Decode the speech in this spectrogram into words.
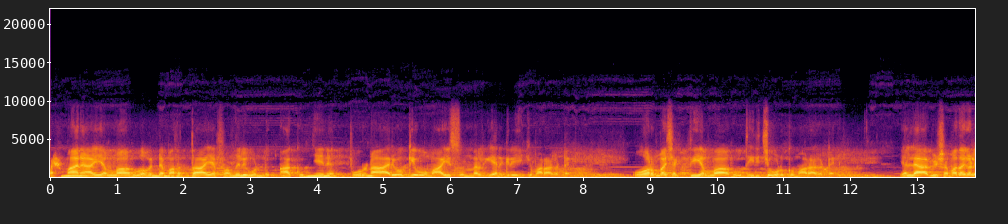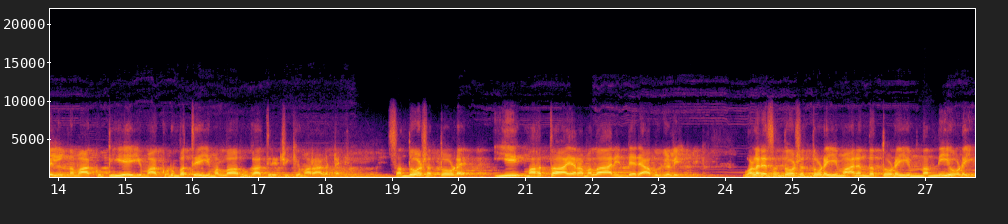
റഹ്മാനായ അള്ളാഹു അവന്റെ മഹത്തായ ഫതിൽ കൊണ്ട് ആ കുഞ്ഞിന് പൂർണ ആരോഗ്യവും ആയുസ്സും നൽകി അനുഗ്രഹിക്കുമാറാകട്ടെ. ഓർമ്മശക്തി അള്ളാഹു തിരിച്ചു കൊടുക്കുമാറാകട്ടെ. എല്ലാ വിഷമതകളിൽ നിന്നും ആ കുട്ടിയെയും ആ കുടുംബത്തെയും അള്ളാഹു കാത്തിരക്ഷിക്കുമാറാകട്ടെ. സന്തോഷത്തോടെ ഈ മഹത്തായ റമദാനിന്റെ രാവുകളിൽ വളരെ സന്തോഷത്തോടെയും ആനന്ദത്തോടെയും നന്ദിയോടെയും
